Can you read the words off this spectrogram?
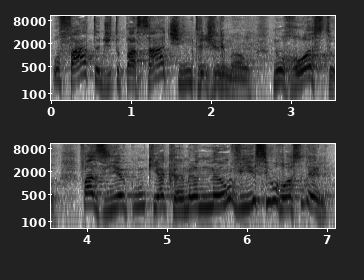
o fato de tu passar a tinta de limão no rosto fazia com que a câmera não visse o rosto dele.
